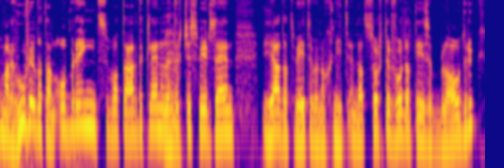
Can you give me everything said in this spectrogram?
Maar hoeveel dat dan opbrengt, wat daar de kleine hmm. lettertjes weer zijn, ja, dat weten we nog niet. En dat zorgt ervoor dat deze blauwdruk,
